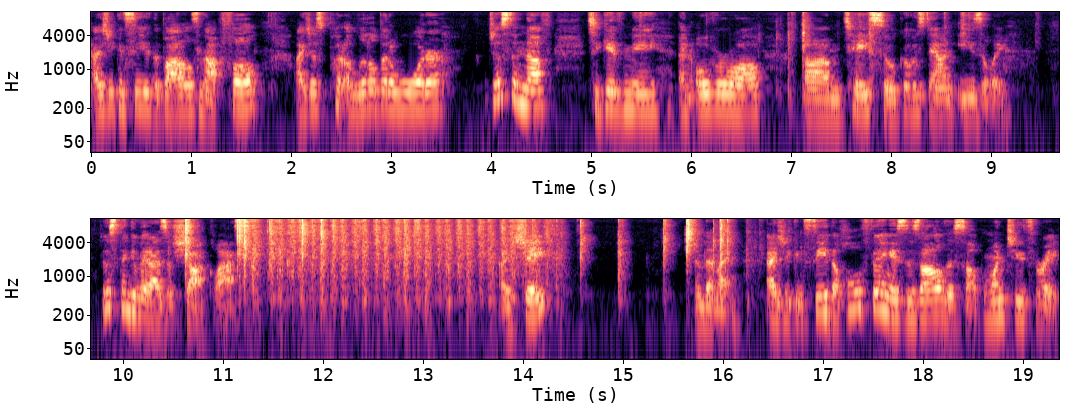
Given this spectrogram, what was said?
as you can see, the bottle's not full. I just put a little bit of water, just enough to give me an overall um, taste so it goes down easily. Just think of it as a shot glass. I shake, and then I as you can see, the whole thing is dissolved itself, one, two, three.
